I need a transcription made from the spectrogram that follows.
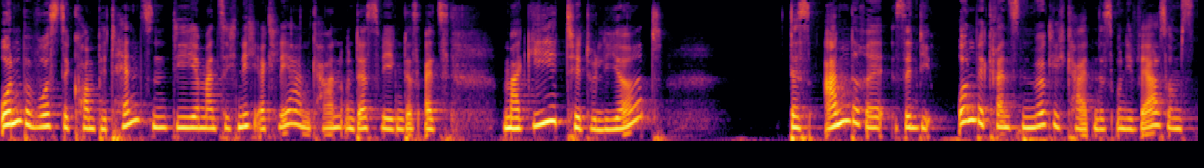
unbewusste Kompetenzen, die jemand sich nicht erklären kann und deswegen das als Magie tituliert. Das andere sind die unbegrenzten Möglichkeiten des Universums,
